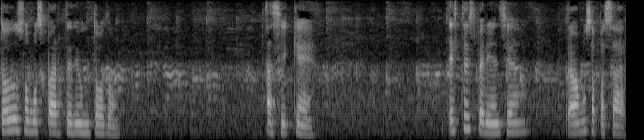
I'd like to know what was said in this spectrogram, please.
Todos somos parte de un todo. Así que esta experiencia la vamos a pasar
